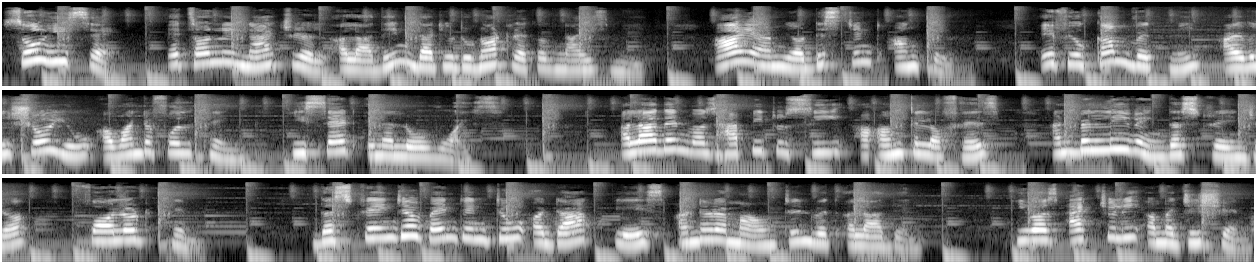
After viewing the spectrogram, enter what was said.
So he said, It's only natural, Aladdin, that you do not recognize me. I am your distant uncle. If you come with me, I will show you a wonderful thing, he said in a low voice. Aladdin was happy to see a uncle of his and believing the stranger, followed him. The stranger went into a dark place under a mountain with Aladdin. He was actually a magician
